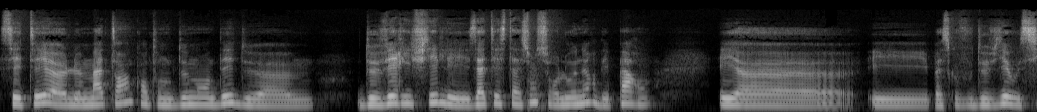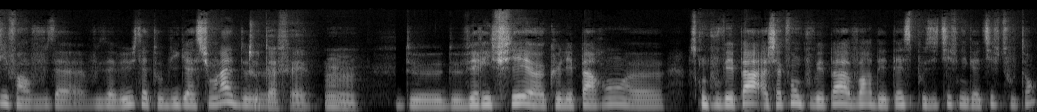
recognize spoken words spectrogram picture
c'était le matin quand on me demandait de de vérifier les attestations sur l'honneur des parents. Et, euh, et parce que vous deviez aussi, enfin, vous, vous avez eu cette obligation-là de. Tout à fait. Mmh. De, de, vérifier euh, que les parents, euh, parce qu'on pouvait pas, à chaque fois, on pouvait pas avoir des tests positifs, négatifs tout le temps.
